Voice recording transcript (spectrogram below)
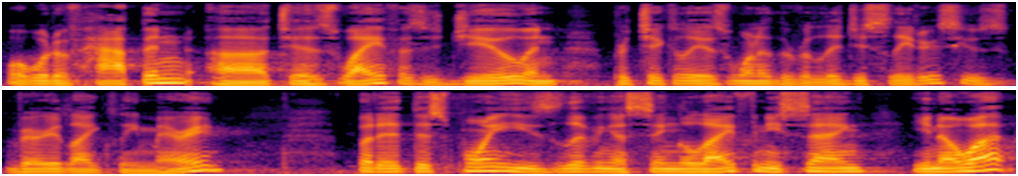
what would have happened uh, to his wife as a Jew, and particularly as one of the religious leaders. He was very likely married. But at this point, he's living a single life and he's saying, you know what?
